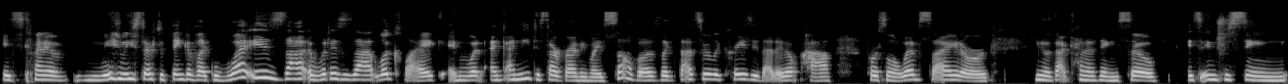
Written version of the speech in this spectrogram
It's kind of made me start to think of like, what is that? What does that look like? And what I, I need to start branding myself. I was like, that's really crazy that I don't have a personal website or you know that kind of thing so it's interesting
